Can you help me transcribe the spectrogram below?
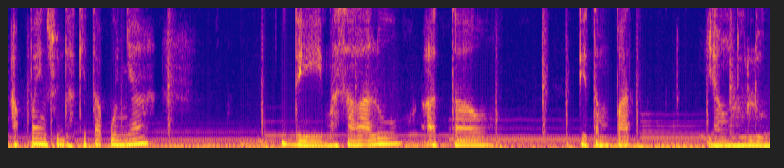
apa yang sudah kita punya di masa lalu atau di tempat yang dulu.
